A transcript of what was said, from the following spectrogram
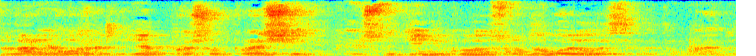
Ну, я, я прошу прощения. Конечно, денег у нас удвоилось в этом году.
